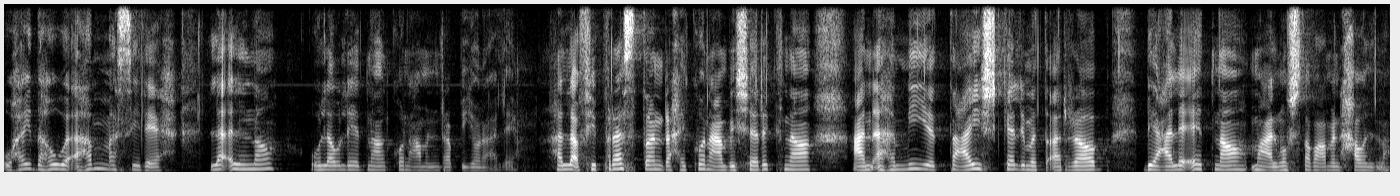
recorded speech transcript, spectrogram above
وهيدا هو أهم سلاح لإلنا ولأولادنا نكون عم نربيهم عليه. هلأ في بريستون رح يكون عم بيشاركنا عن أهمية عيش كلمة الرب بعلاقاتنا مع المجتمع من حولنا.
